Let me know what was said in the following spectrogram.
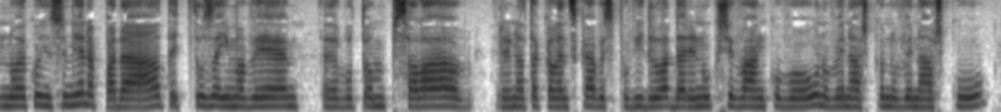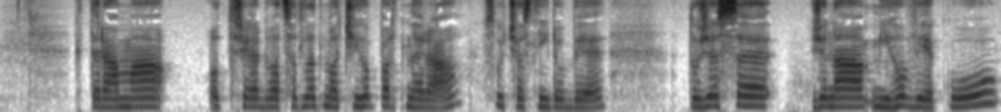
No jako něco mě napadá, teď to zajímavě eh, o tom psala Renata Kalenská, vyspovídala Darinu Křivánkovou, novinářka novinářku, která má o 23 let mladšího partnera v současné době. To, že se žena mýho věku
